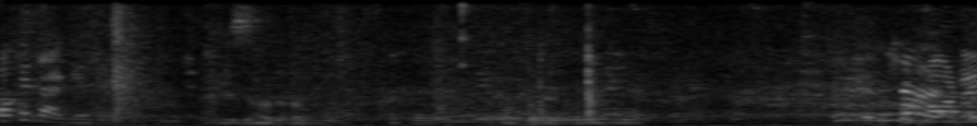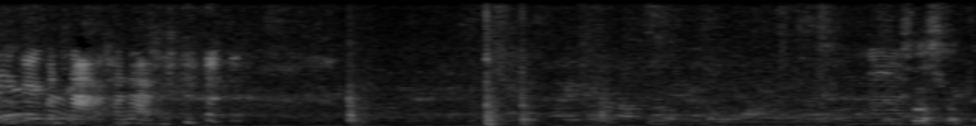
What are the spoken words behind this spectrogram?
어깨 달게 돼. 이게 하나 되나 보 다. เขาทอดได้ยังไงมันหนาขนาดนี้ 소스 어 때?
